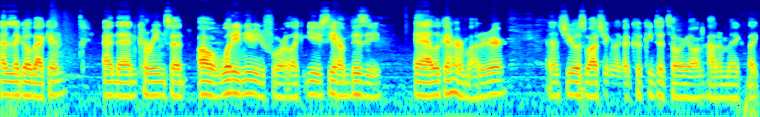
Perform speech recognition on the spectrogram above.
and then I go back in, and then Kareen said, "Oh, what do you need me for? Like, you see, I'm busy." And I look at her monitor, and she was watching like a cooking tutorial on how to make like.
